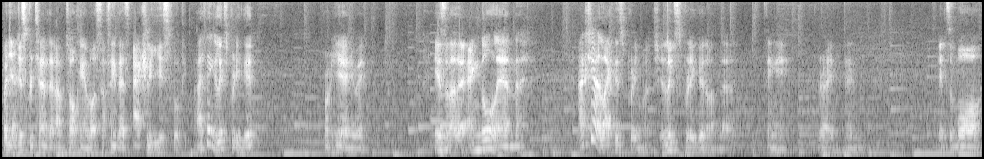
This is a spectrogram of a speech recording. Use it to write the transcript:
But yeah, just pretend that I'm talking about something that's actually useful. I think it looks pretty good, from here anyway. Here's another angle and actually I like this pretty much. It looks pretty good on the thingy, right? And it's a more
